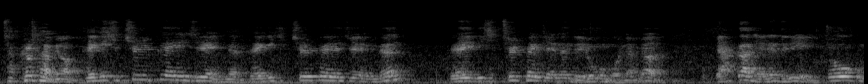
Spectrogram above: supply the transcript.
자 그렇다면 127페이지에 있는 127페이지에 있는 127페이지에 있는 내용은 뭐냐면 약간 얘네들이 조금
